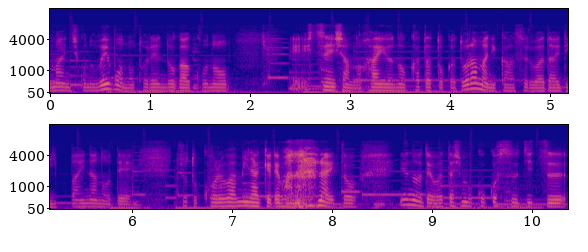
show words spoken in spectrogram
毎日このウェボのトレンドがこの、えー、出演者の俳優の方とかドラマに関する話題でいっぱいなのでちょっとこれは見なければならないというので私もここ数日、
